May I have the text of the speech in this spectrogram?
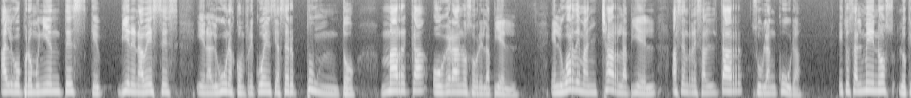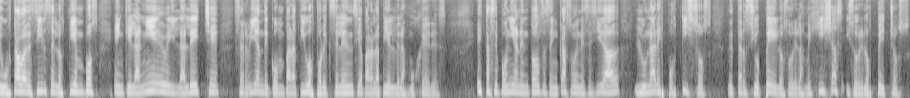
algo prominentes que vienen a veces y en algunas con frecuencia a ser punto, marca o grano sobre la piel. En lugar de manchar la piel, hacen resaltar su blancura. Esto es al menos lo que gustaba decirse en los tiempos en que la nieve y la leche servían de comparativos por excelencia para la piel de las mujeres. Estas se ponían entonces, en caso de necesidad, lunares postizos de terciopelo sobre las mejillas y sobre los pechos.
